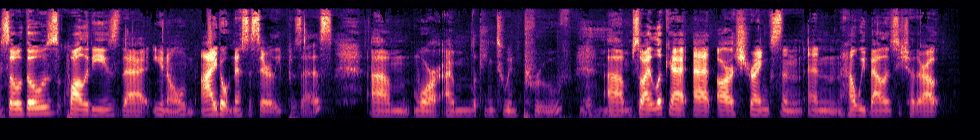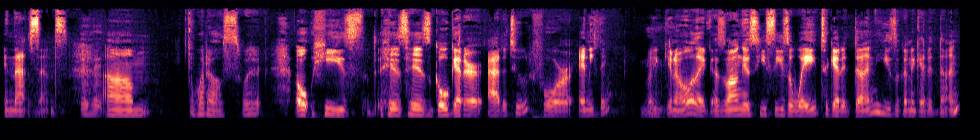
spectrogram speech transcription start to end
So those qualities that you know i don't necessarily possess um, or i'm looking to improve. Um, so i look at at our strengths and and how we balance each other out in that sense. Um, what else? What? Oh, he's his his go getter attitude for anything. Like you mm-hmm. know, like as long as he sees a way to get it done, he's gonna get it done.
